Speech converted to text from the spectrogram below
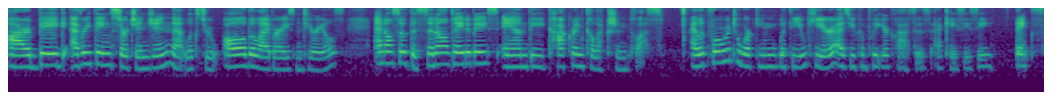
our big everything search engine that looks through all the library's materials, and also the CINAHL database and the Cochrane Collection Plus. I look forward to working with you here as you complete your classes at KCC. Thanks.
